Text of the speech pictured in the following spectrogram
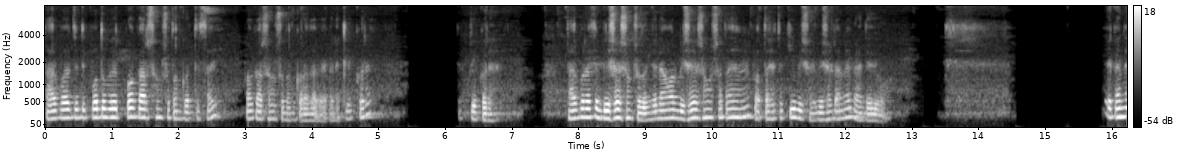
তারপরে যদি পদবীর প্রকার সংশোধন করতে চাই, প্রকার সংশোধন করা যাবে এখানে ক্লিক করে। ক্লিক করে। তারপরে আছে বিষয় সংশোধন। যদি আমার বিষয়ের সমস্যা, তাই আমি প্রত্যাশিত কি বিষয়? বিষয়টা আমি এখানে দিয়ে দেবো। এখানে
